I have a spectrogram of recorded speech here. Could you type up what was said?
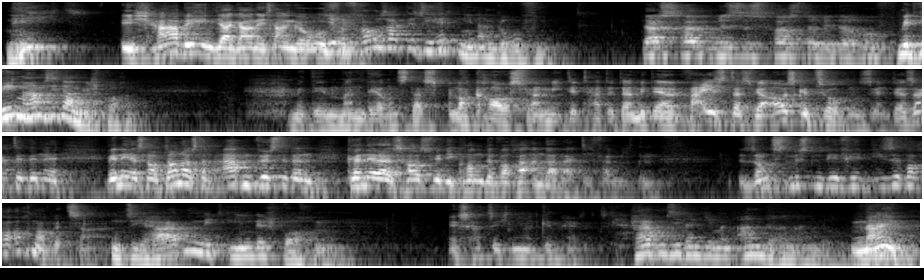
Nichts? Ich habe ihn ja gar nicht angerufen. Ihre Frau sagte, Sie hätten ihn angerufen. Das hat Mrs. Foster widerrufen. Mit wem haben Sie dann gesprochen? Mit dem Mann, der uns das Blockhaus vermietet hatte, damit er weiß, dass wir ausgezogen sind. Er sagte, wenn er, wenn er es noch Donnerstagabend wüsste, dann könne er das Haus für die kommende Woche anderweitig vermieten. Sonst müssten wir für diese Woche auch noch bezahlen. Und Sie haben mit ihm gesprochen. Es hat sich niemand gemeldet. Haben Sie dann jemand anderen angerufen? Nein.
